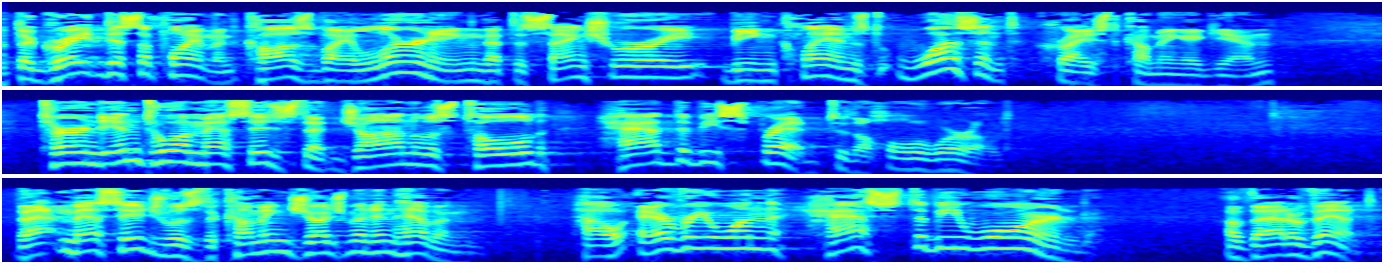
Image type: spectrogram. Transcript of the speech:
But the great disappointment caused by learning that the sanctuary being cleansed wasn't Christ coming again turned into a message that John was told had to be spread to the whole world. That message was the coming judgment in heaven, how everyone has to be warned of that event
